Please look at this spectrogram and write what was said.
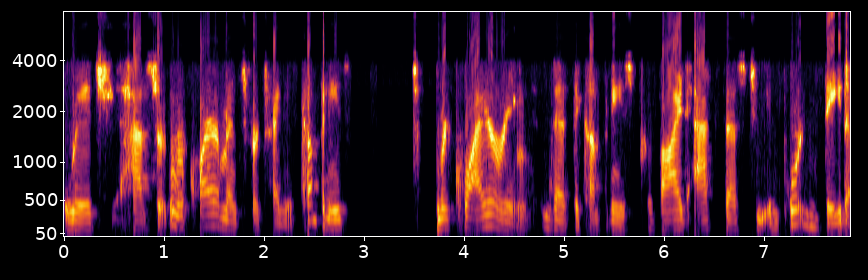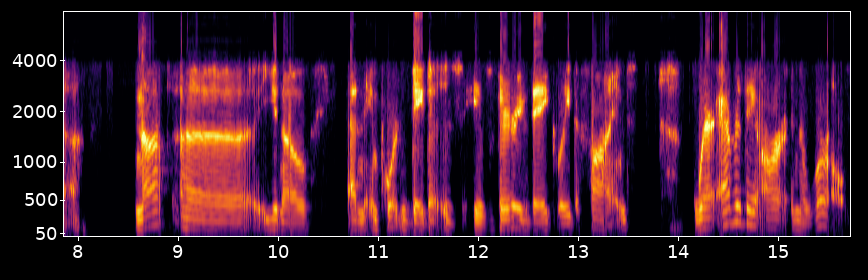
which have certain requirements for Chinese companies, requiring that the companies provide access to important data not uh, you know, and important data is is very vaguely defined. Wherever they are in the world,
